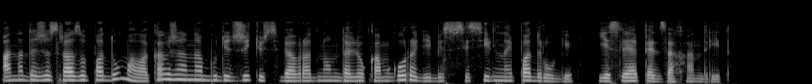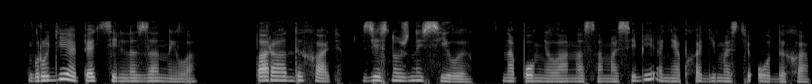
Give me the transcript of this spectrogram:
Она даже сразу подумала, как же она будет жить у себя в родном далеком городе без всесильной подруги, если опять захандрит. Груди опять сильно заныло. «Пора отдыхать. Здесь нужны силы», — напомнила она сама себе о необходимости отдыха.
